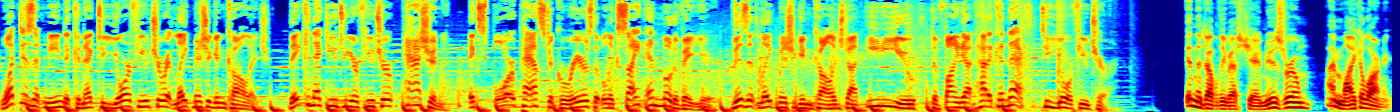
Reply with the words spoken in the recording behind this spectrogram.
What does it mean to connect to your future at Lake Michigan College? They connect you to your future passion. Explore paths to careers that will excite and motivate you. Visit lakemichigancollege.edu to find out how to connect to your future. In the WSJM newsroom, I'm Michael Arney.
